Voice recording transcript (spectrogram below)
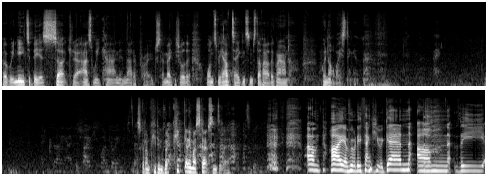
But we need to be as circular as we can in that approach. So making sure that once we have taken some stuff out of the ground, we're not wasting it. That's good. I'm keeping but keep getting my steps in today. Um, hi, everybody. Thank you again. Um, the,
